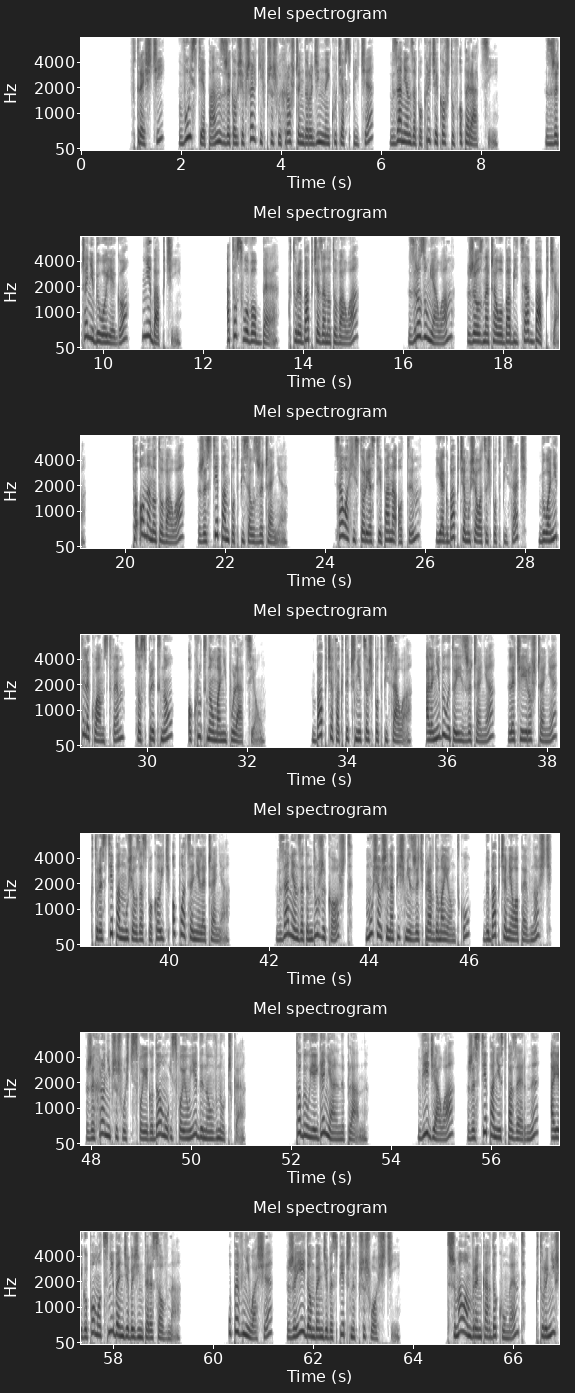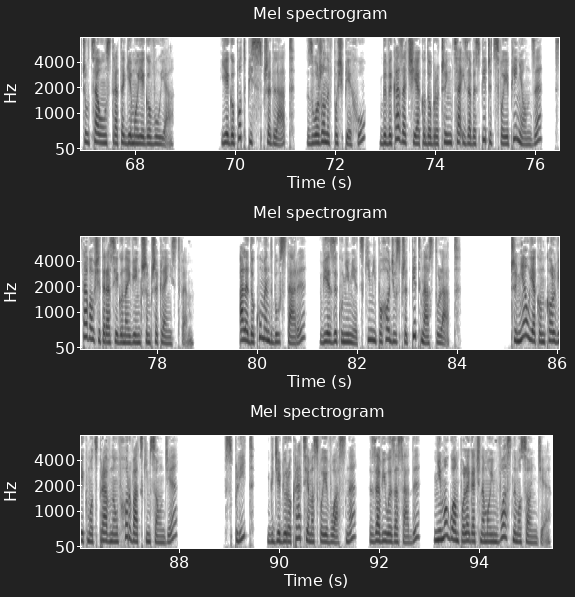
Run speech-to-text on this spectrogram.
W treści wuj Stiepan zrzekał się wszelkich przyszłych roszczeń do rodzinnej kucia w Splicie w zamian za pokrycie kosztów operacji. Zrzeczenie było jego, nie babci. A to słowo B, które babcia zanotowała? Zrozumiałam, że oznaczało babica babcia. To ona notowała, że Stiepan podpisał zrzeczenie. Cała historia Stiepana o tym, jak babcia musiała coś podpisać, była nie tyle kłamstwem, co sprytną, okrutną manipulacją. Babcia faktycznie coś podpisała, ale nie były to jej zrzeczenia, lecz jej roszczenie, które Stiepan musiał zaspokoić opłacenie leczenia. W zamian za ten duży koszt musiał się na piśmie zrzeć praw do majątku, by babcia miała pewność, że chroni przyszłość swojego domu i swoją jedyną wnuczkę. To był jej genialny plan. Wiedziała, że Stiepan jest pazerny, a jego pomoc nie będzie bezinteresowna. Upewniła się, że jej dom będzie bezpieczny w przyszłości. Trzymałam w rękach dokument, który niszczył całą strategię mojego wuja. Jego podpis sprzed lat, złożony w pośpiechu, by wykazać się jako dobroczyńca i zabezpieczyć swoje pieniądze, stawał się teraz jego największym przekleństwem. Ale dokument był stary, w języku niemieckim i pochodził sprzed piętnastu lat. Czy miał jakąkolwiek moc prawną w chorwackim sądzie? Split, gdzie biurokracja ma swoje własne, zawiłe zasady, nie mogłam polegać na moim własnym osądzie.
